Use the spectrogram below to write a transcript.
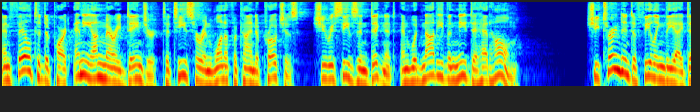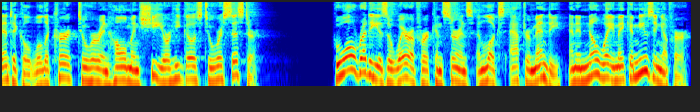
And fail to depart any unmarried danger to tease her in one-of-a-kind approaches, she receives indignant and would not even need to head home. She turned into feeling the identical will occur to her in home and she or he goes to her sister. Who already is aware of her concerns and looks after Mendy and in no way make amusing of her.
